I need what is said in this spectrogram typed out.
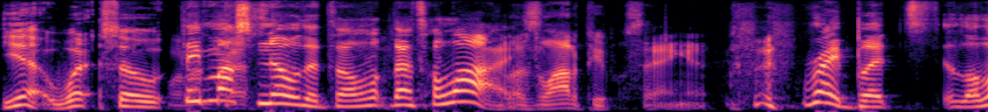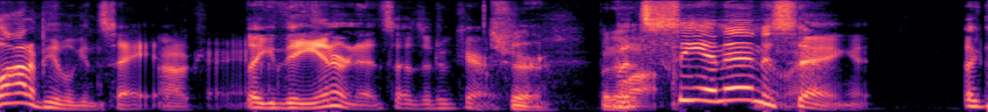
Yeah. What? So They must know that the, that's a lie. There's a lot of people saying it. right, but a lot of people can say it. Okay. Like the internet says it, who cares? sure, but, But it's, CNN is saying it. Like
